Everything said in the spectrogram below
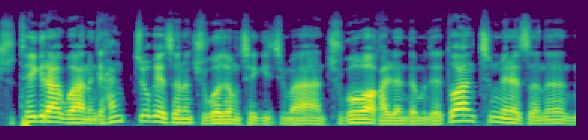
주택이라고 하는 게 한쪽에서는 주거 정책이지만 주거와 관련된 문제 또 한 측면에서는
